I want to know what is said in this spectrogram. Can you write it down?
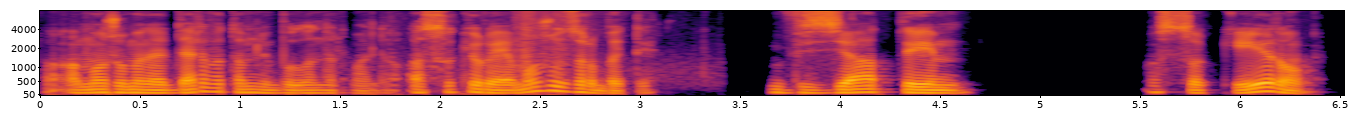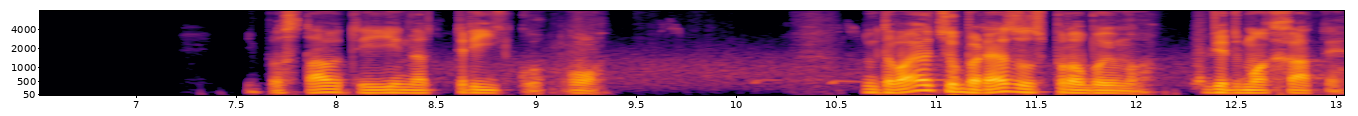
А може у мене дерева там не було нормально. А сокиру я можу зробити? Взяти сокиру і поставити її на трійку. О. Ну давай оцю березу спробуємо відмахати.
